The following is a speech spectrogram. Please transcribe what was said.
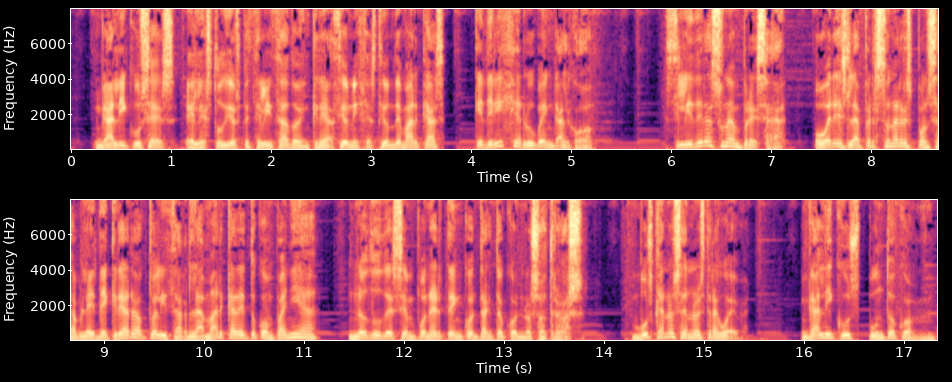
Gallicus es el estudio especializado en creación y gestión de marcas que dirige Rubén Galgo. Si lideras una empresa o eres la persona responsable de crear o actualizar la marca de tu compañía, no dudes en ponerte en contacto con nosotros. Búscanos en nuestra web gallicus.com.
